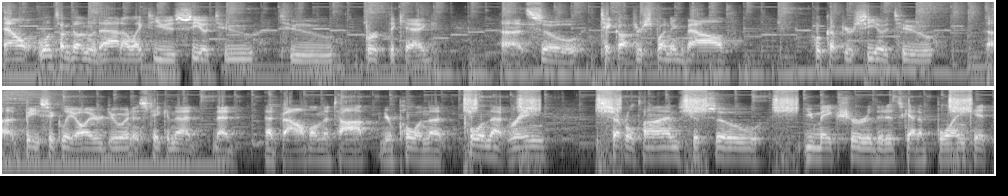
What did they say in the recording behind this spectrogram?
Now, once I'm done with that, I like to use CO2 to burp the keg. Uh, so take off your spunding valve, hook up your CO2. Uh, basically, all you're doing is taking that, that, that valve on the top and you're pulling that, pulling that ring several times just so you make sure that it's got a blanket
